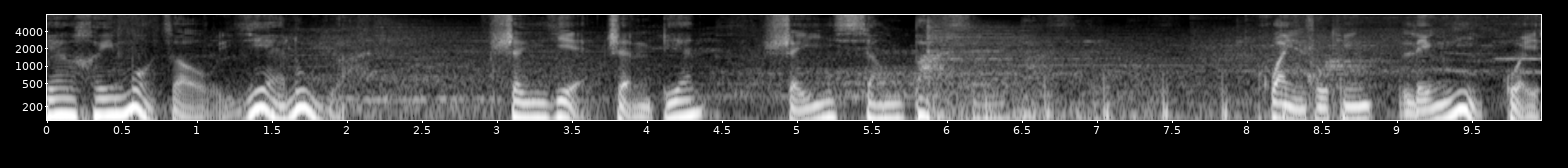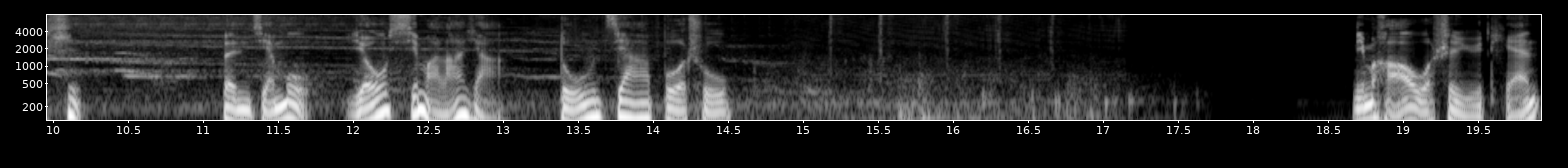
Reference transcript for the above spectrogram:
天黑莫走夜路远，深夜枕边谁相伴？欢迎收听《灵异鬼事》，本节目由喜马拉雅独家播出。你们好，我是雨田。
